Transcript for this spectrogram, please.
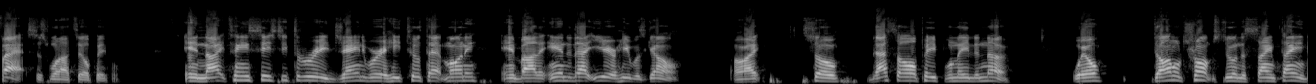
Facts is what I tell people. In 1963, January, he took that money, and by the end of that year, he was gone. All right. So that's all people need to know. Well, Donald Trump's doing the same thing,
